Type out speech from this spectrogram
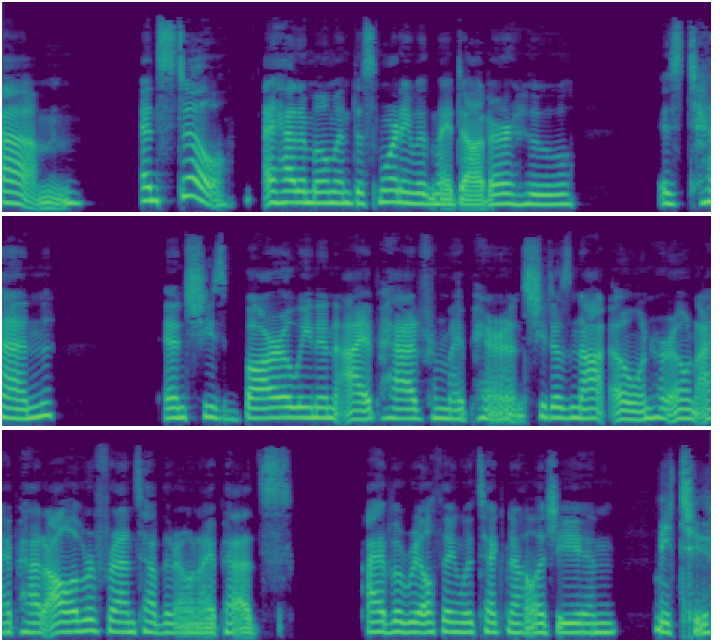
Um, and still, I had a moment this morning with my daughter who is 10 and she's borrowing an iPad from my parents. She does not own her own iPad. All of her friends have their own iPads. I have a real thing with technology and me too.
